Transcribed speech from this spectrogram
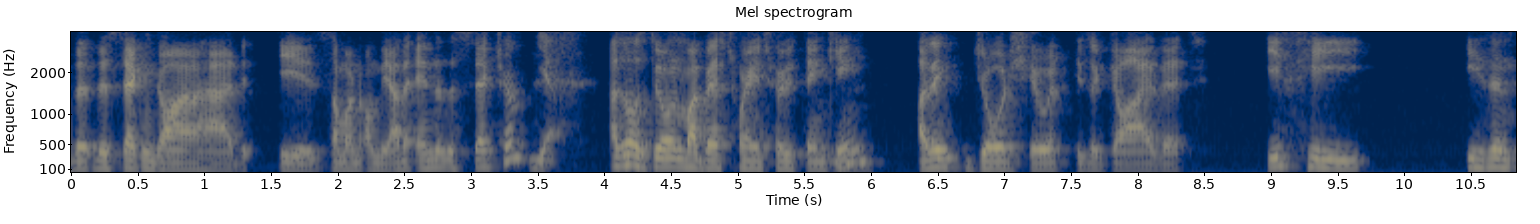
The, the second guy I had is someone on the other end of the spectrum. Yeah. As I was doing my best twenty two thinking, Mm. I think George Hewitt is a guy that if he isn't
